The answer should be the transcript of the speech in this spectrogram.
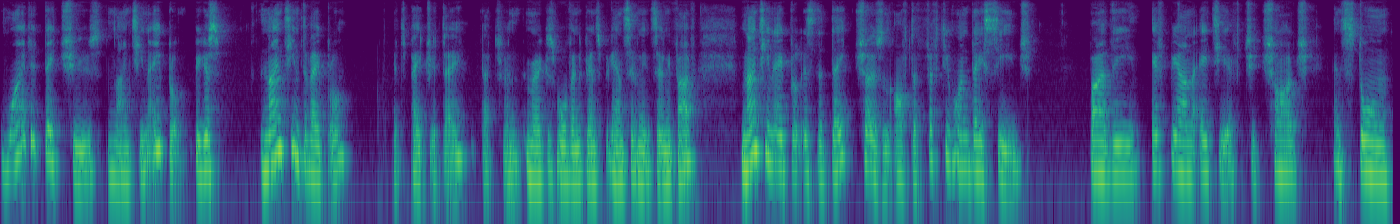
why did they choose 19 April? Because 19th of April, it's Patriot Day. That's when America's War of Independence began, 1775. 19 April is the date chosen after 51 day siege by the FBI and ATF to charge and storm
